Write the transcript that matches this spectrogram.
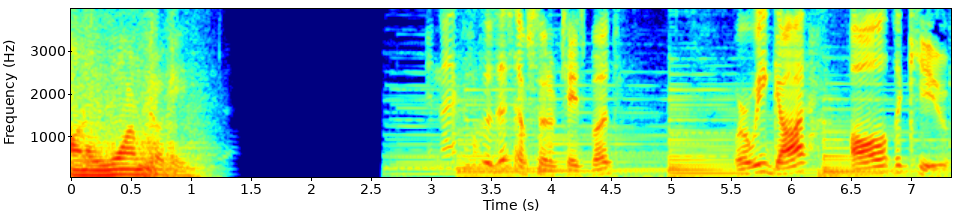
on a warm cookie. And that concludes this episode of Taste Buds, where we got all the Q.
